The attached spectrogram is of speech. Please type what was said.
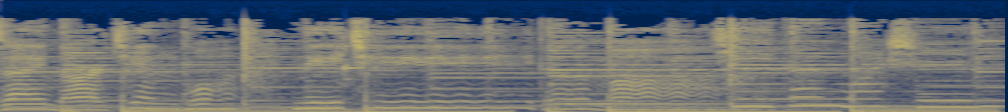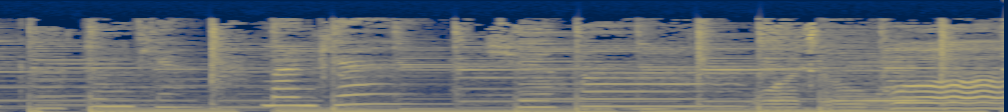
在哪儿见过，你记得吗？记得那是一个冬天，满天雪花。我走过，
